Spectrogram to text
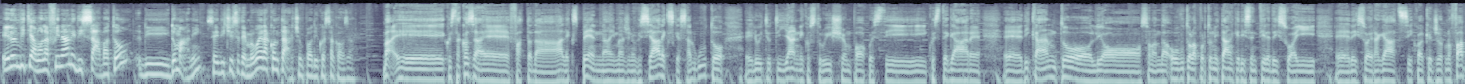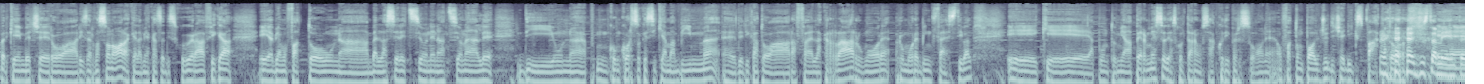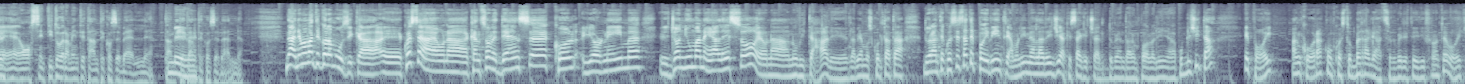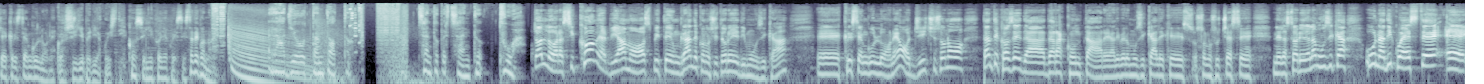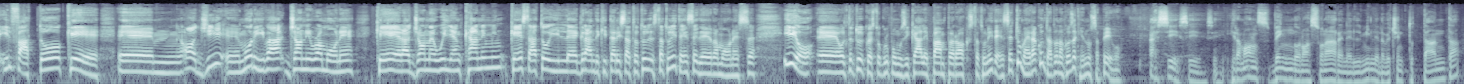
e lo invitiamo alla finale di sabato, di domani, 16 settembre. Vuoi raccontarci un po' di questa cosa? Ma eh, questa cosa è fatta da Alex Penna, immagino che sia Alex che saluto e lui tutti gli anni costruisce un po' questi, queste gare eh, di canto, ho, andato, ho avuto l'opportunità anche di sentire dei suoi, eh, dei suoi ragazzi qualche giorno fa perché invece ero a Riserva Sonora che è la mia casa discografica e abbiamo fatto una bella selezione nazionale di un, un concorso che si chiama BIM eh, dedicato a Raffaella Carrà, Rumore, Rumore Sanremo Rebin Festival e che appunto mi ha permesso di ascoltare un sacco di persone. Ho fatto un po' il giudice di X Factor. Giustamente. E ho sentito veramente tante cose belle. Tante, Bene. tante cose belle. Dai, andiamo avanti con la musica. Eh, questa è una canzone dance, Call Your Name, eh, John Newman e Alesso, è una novità, eh, l'abbiamo ascoltata durante quest'estate, poi rientriamo linea alla regia, che sai che c'è, dobbiamo andare un po' alla linea alla pubblicità, e poi ancora con questo bel ragazzo che vedete di fronte a voi, che è Cristian Gullone. Consigli per gli acquisti. Consigli con gli acquisti, state con noi. Radio 88. 100% tua. Allora, siccome abbiamo ospite un grande conoscitore di musica, eh, Cristian Gullone, oggi ci sono tante cose da, da raccontare a livello musicale che so- sono successe nella storia della musica. Una di queste è il fatto che ehm, oggi eh, moriva Johnny Ramone, che era John William Cunningham, che è stato il grande chitarrista statu- statunitense dei Ramones. Io, eh, oltretutto, questo gruppo musicale pump rock statunitense, tu mi hai raccontato una cosa che io non sapevo. Eh sì, sì, sì. I Ramones vengono a suonare nel 1980,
